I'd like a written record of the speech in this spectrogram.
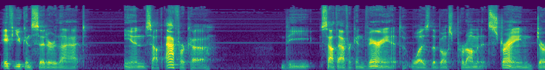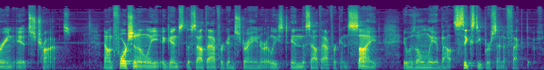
if you consider that in South Africa, the South African variant was the most predominant strain during its trials. Now, unfortunately, against the South African strain, or at least in the South African site, it was only about 60% effective.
